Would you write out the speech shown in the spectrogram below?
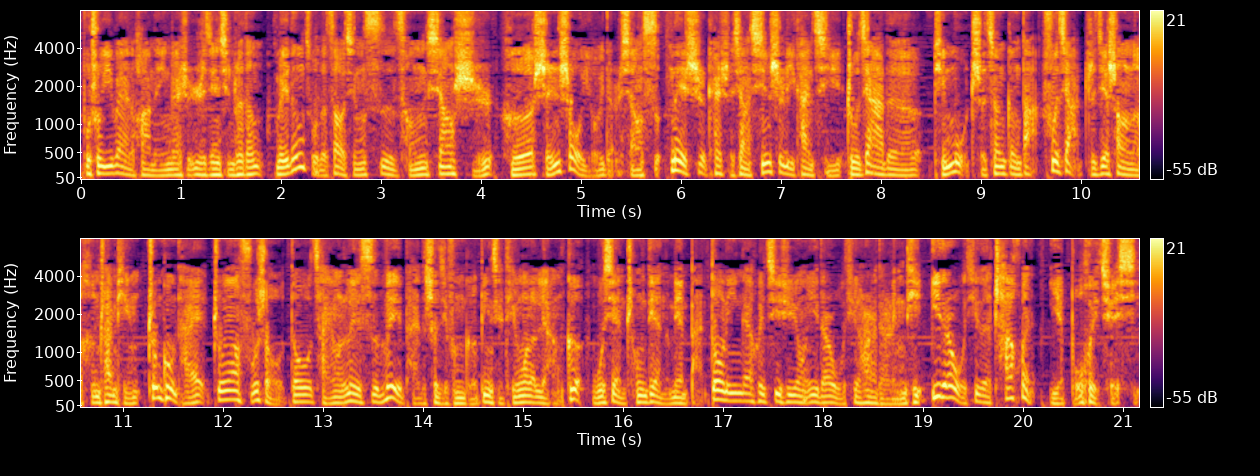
不出意外的话呢，应该是日间行车灯。尾灯组的造型似曾相识，和神兽有一点相似。内饰开始向新势力看齐，主驾的屏幕尺寸更大，副驾直接上了横穿屏，中控台、中央扶手都采用类似魏牌的设计风格。并且提供了两个无线充电的面板，动力应该会继续用 1.5T 和 2.0T，1.5T 的插混也不会缺席。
